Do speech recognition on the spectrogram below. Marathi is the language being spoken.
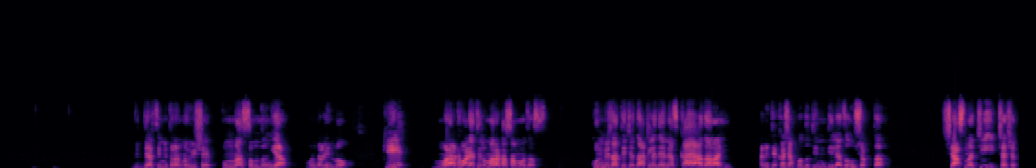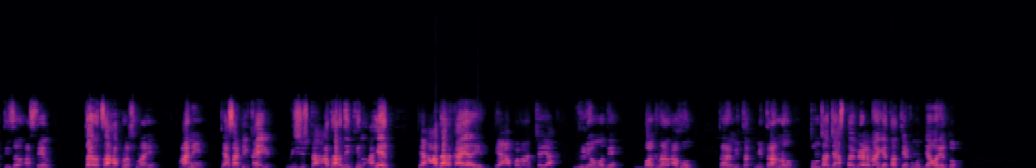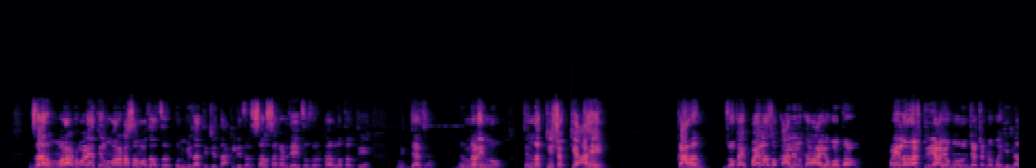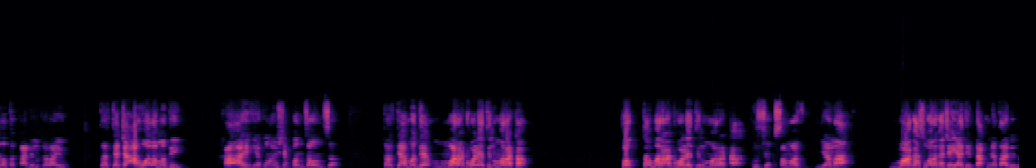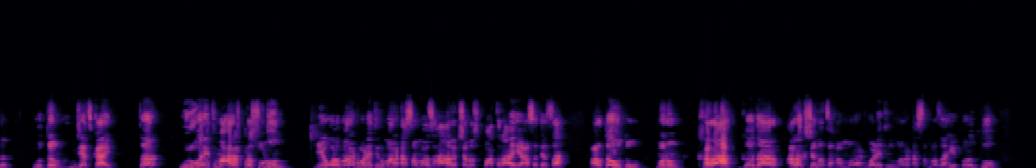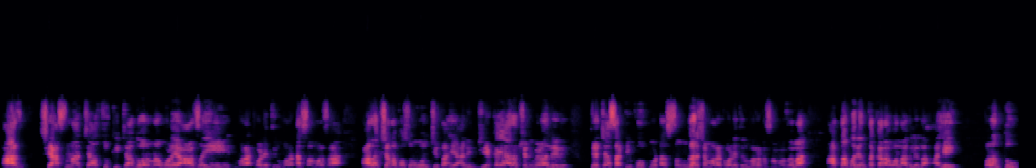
विद्यार्थी मित्रांनो विषय पुन्हा समजून घ्या. मंडळींनो की मराठवाड्यातील मराठा समाजास कुणबी जातीचे दाखले देण्यास काय आधार आहे? आणि ते कशा पद्धतीने दिल्या जाऊ शकतात? शासनाची इच्छाशक्ती जर असेल तरचा हा प्रश्न आहे. आणि त्यासाठी काही विशिष्ट आधार देखील आहेत. ते आधार काय आहेत ते आपण आजच्या या व्हिडिओमध्ये बघणार आहोत. तर मित्रांनो तुमचा जास्त वेळ न घेता थेट मुद्द्यावर येतो. जर मराठवाड्यातील मराठा समाजात जर कुणबी जातीचे दाखले जर सरसकट द्यायचं जर ठरलं तर ते विद्यार्थी मंडळींनो ते नक्की शक्य आहे. कारण जो काही पहिला जो कालेलकर आयोग होता पहिला राष्ट्रीय आयोग म्हणून ज्याच्याकडे बघितलं जातं कालेलकर आयोग तर त्याच्या अहवालामध्ये हा आहे एकोणीसशे पंचावन्नचा. तर त्यामध्ये मराठवाड्यातील मराठा फक्त मराठवाड्यातील मराठा कृषक समाज याला मागास वर्गाच्या यादीत टाकण्यात आलेलं होतं. म्हणजेच काय? तर उर्वरित महाराष्ट्र सोडून केवळ मराठवाड्यातील मराठा समाज हा आरक्षणास पात्र आहे असा त्याचा अर्थ होतो. म्हणून खरा हक्कदार आरक्षणाचा हा मराठवाड्यातील मराठा समाज आहे. परंतु आज शासनाच्या चुकीच्या धोरणामुळे आजही मराठवाड्यातील मराठा समाज हा आरक्षणापासून वंचित आहे आणि जे काही आरक्षण मिळालेले त्याच्यासाठी खूप मोठा संघर्ष मराठवाड्यातील मराठा समाजाला आतापर्यंत करावा लागलेला आहे. परंतु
